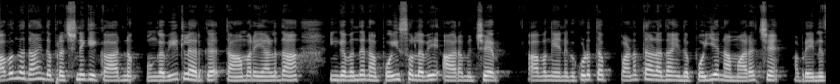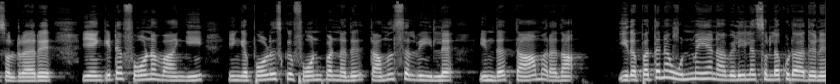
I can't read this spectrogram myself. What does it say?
அவங்க தான் இந்த பிரச்சனைக்கு காரணம். உங்கள் வீட்டில் இருக்க தாமரையால் தான் இங்கே வந்து நான் பொய் சொல்லவே ஆரம்பித்தேன் அவங்க எனக்கு கொடுத்த பணத்தால் தான் இந்த பொய்யை நான் மறைச்சேன் அப்படின்னு சொல்கிறாரு என்கிட்ட ஃபோனை வாங்கி இங்கே போலீஸ்க்கு ஃபோன் பண்ணது தமிழ் செல்வி இல்லை இந்த தாமரை தான். இதை பற்றின உண்மையை நான் வெளியில் சொல்லக்கூடாதுன்னு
